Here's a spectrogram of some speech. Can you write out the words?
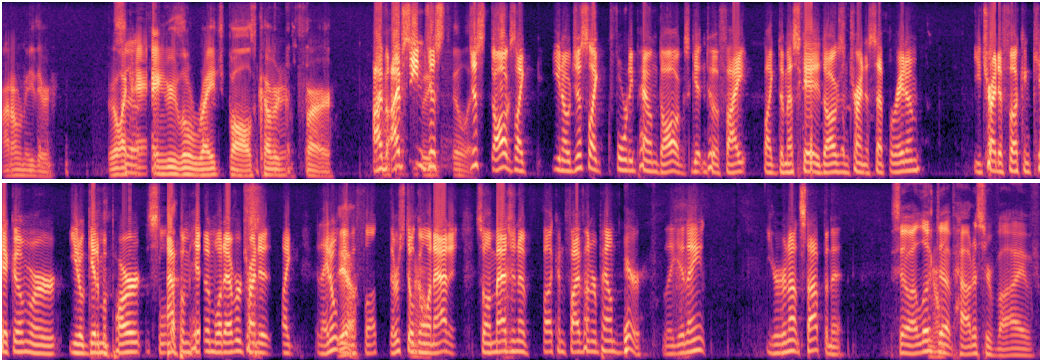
I don't either. They're like So- angry little rage balls covered in fur. I've I've seen just feel just dogs like you know just like forty pound dogs get into a fight like domesticated dogs and trying to separate them. You try to fucking kick them or you know get them apart, slap them, hit them, whatever. Trying to like they don't give a fuck. They're still No. going at it. So imagine a fucking five hundred pound bear. Like it ain't. You're not stopping it. So I looked No. up how to survive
